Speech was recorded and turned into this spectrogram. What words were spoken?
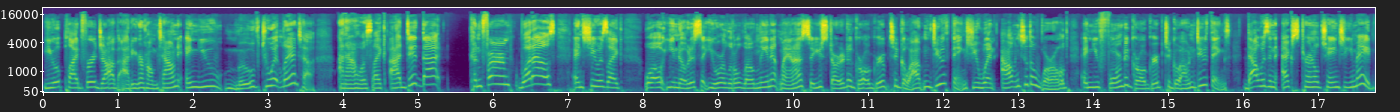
You applied for a job out of your hometown and you moved to Atlanta. And I was like, I did that confirmed. What else? And she was like, Well, you noticed that you were a little lonely in Atlanta. So you started a girl group to go out and do things. You went out into the world and you formed a girl group to go out and do things. That was an external change that you made.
